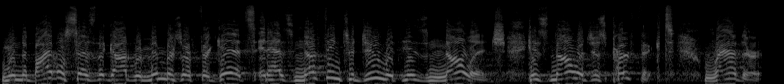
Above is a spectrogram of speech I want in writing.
When the Bible says that God remembers or forgets, it has nothing to do with his knowledge. His knowledge is perfect. Rather,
